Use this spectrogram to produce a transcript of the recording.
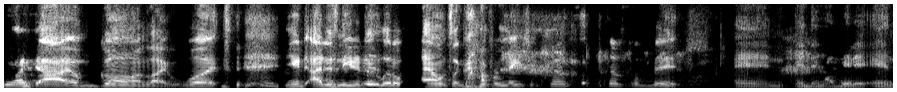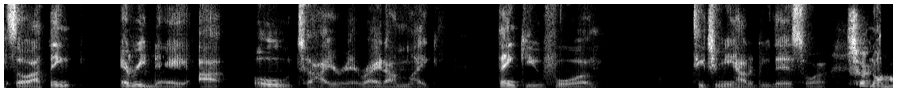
like I am gone. Like what? You, I just needed a little ounce of confirmation, just, just a bit, and and then I did it. And so I think every day I owe to higher ed, right? I'm like, thank you for teaching me how to do this, or Sure. you know,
